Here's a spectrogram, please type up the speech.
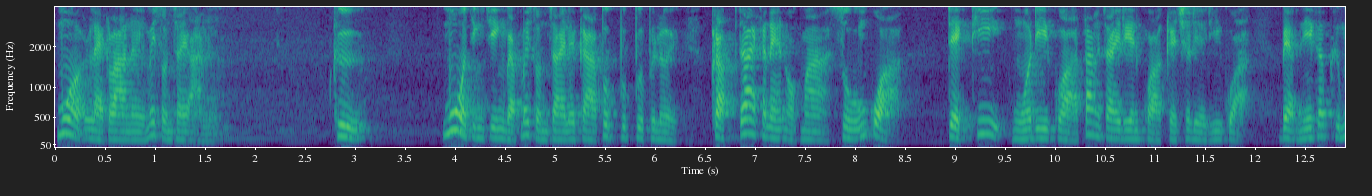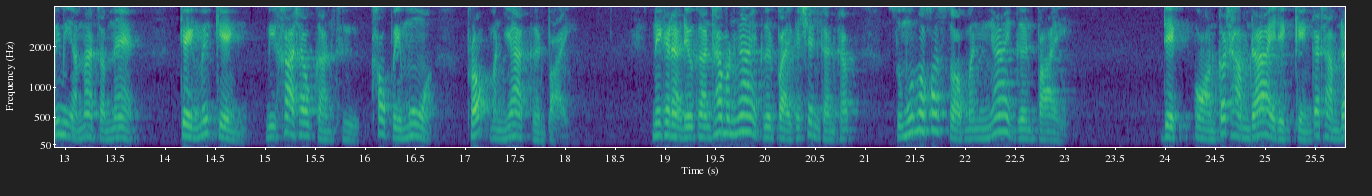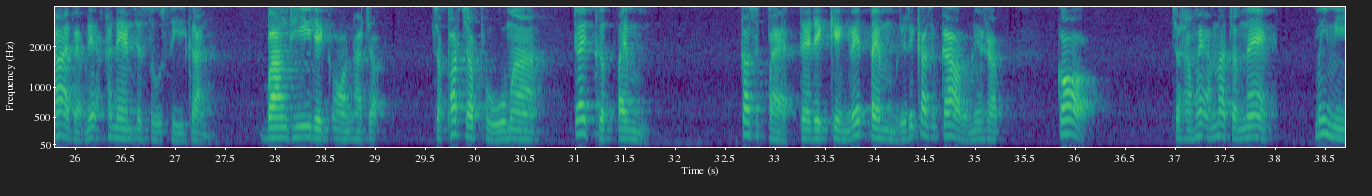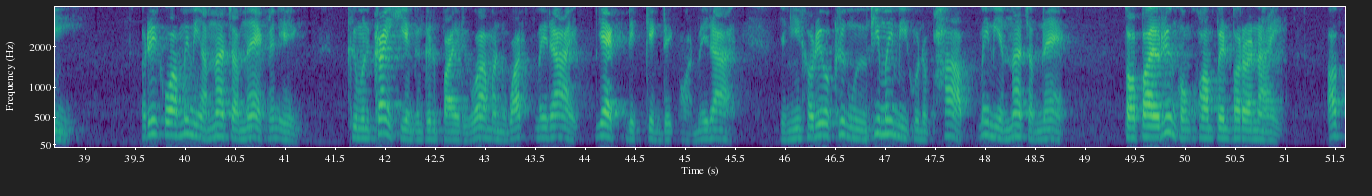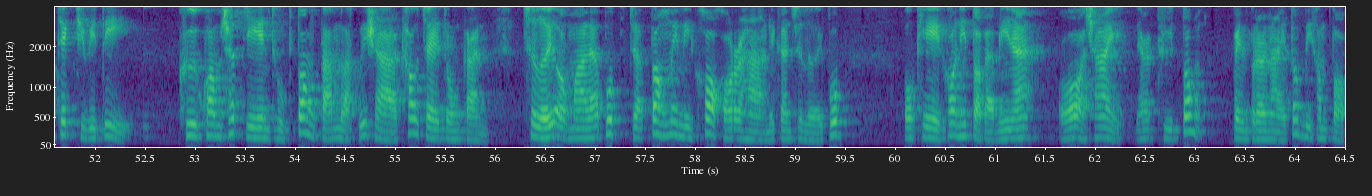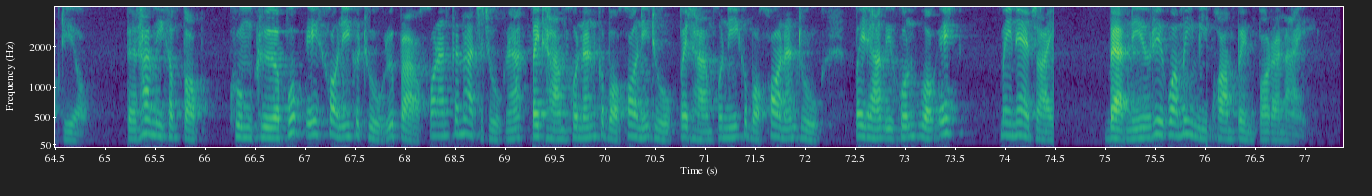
มั่วแหลกลานเลยไม่สนใจอ่านเลย คือมั่วจริง ๆ แบบไม่สนใจเลยกาปุ๊บปุ๊บปุ๊บไปเลย กลับได้คะแนนออกมาสูงกว่าเด็กที่หัวดีกว่าตั้งใจเรียนกว่าเกรดเฉลี่ยดีกว่า แบบนี้ครับคือไม่มีอำนาจจำแนก เก่งไม่เก่งมีค่าเท่ากันคือเข้าไปมั่ว เพราะมันยากเกินไป ในขณะเดียวกันถ้ามันง่ายเกินไปก็เช่นกันครับ สมมุติว่าข้อสอบมันง่ายเกินไป เด็กอ่อนก็ทำได้ เด็กเก่งก็ทำได้แบบเนี้ยคะแนนจะสูสีกัน บางทีเด็กอ่อนอาจจะ จะพัดจะผูมาได้เกือบเต็ม 98 แต่เด็กเก่งได้เต็มหรือได้ 99 แบบนี้ครับ ก็จะทำให้อำนาจจำแนกไม่มี เรียกว่าไม่มีอำนาจจำแนกนั่นเอง คือมันใกล้เคียงกันเกินไป หรือว่ามันวัดไม่ได้ แยกเด็กเก่งเด็กอ่อนไม่ได้ อย่างนี้เขาเรียกว่าเครื่องมือที่ไม่มีคุณภาพ ไม่มีอำนาจจำแนก ต่อไปเรื่องของความเป็นปรนัย objectivity คือความชัดเจนถูกต้องตามหลักวิชาเข้าใจตรงกัน เฉลยออกมาแล้วปุ๊บจะต้องไม่มีข้อคอรหาในการเฉลยปุ๊บโอเค ข้อนี้ตอบแบบนี้นะอ๋อใช่นะคือต้องเป็นประนัยต้องมีคำตอบเดียว แต่ถ้ามีคำตอบคลุมเครือปุ๊บเอ๊ะข้อนี้ก็ถูกหรือเปล่าข้อนั้นก็น่าจะถูกนะ ไปถามคนนั้นก็บอกข้อนี้ถูก ไปถามคนนี้ก็บอกข้อนั้นถูก ไปถามอีกคนก็บอกเอ๊ะ ไม่แน่ใจ แบบนี้เรียกว่าไม่มีความเป็นปรนัย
